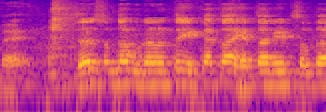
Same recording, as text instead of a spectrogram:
काय? जर समजा उदाहरणार्थ एकाचा ह्याचा रेट समजा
